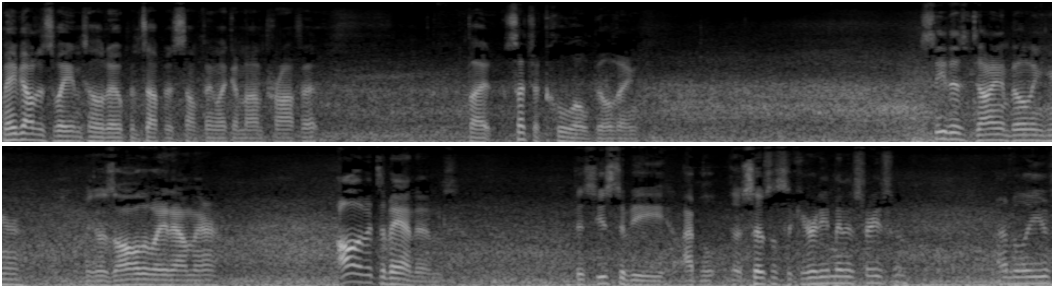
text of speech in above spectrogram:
maybe I'll just wait until it opens up as something like a nonprofit. But such a cool old building. See this giant building here? It goes all the way down there. All of it's abandoned. This used to be I the Social Security Administration, I believe.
